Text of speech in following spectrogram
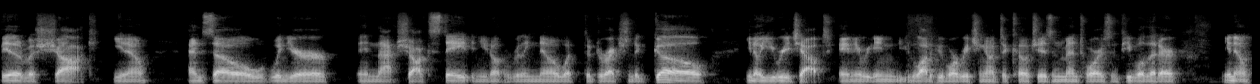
bit of a shock you know and so when you're in that shock state and you don't really know what the direction to go you know you reach out and, and a lot of people are reaching out to coaches and mentors and people that are you know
